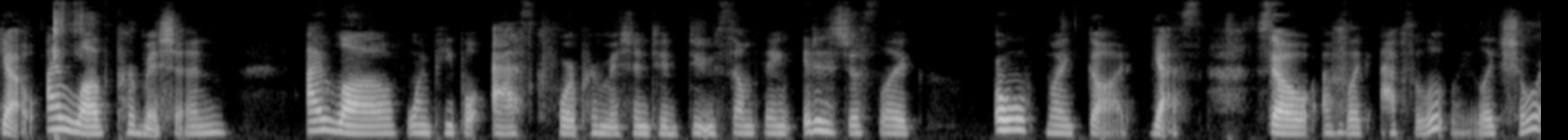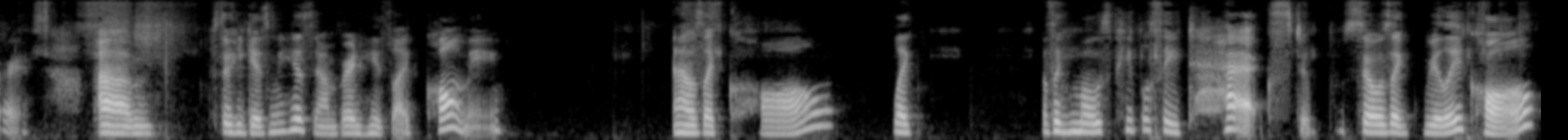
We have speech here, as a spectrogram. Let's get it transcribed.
yo, I love permission. I love when people ask for permission to do something. It is just like, oh my God, yes. So I was like, absolutely, like, sure. Um, so he gives me his number and he's like, call me. And I was like, call? Like, I was like, most people say text. So I was like, really? Call?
